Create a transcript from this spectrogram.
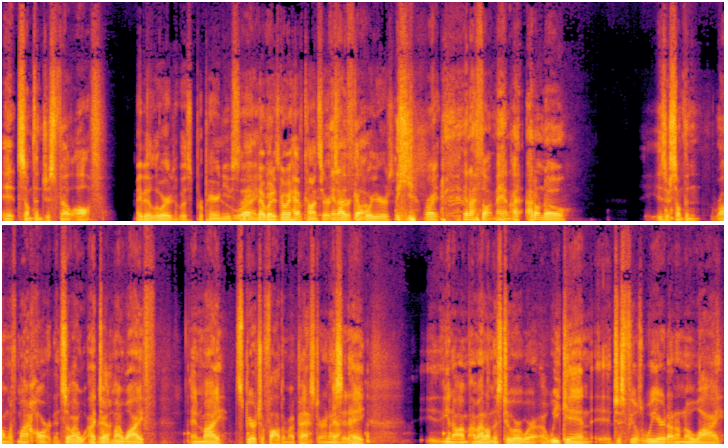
it something just fell off. Maybe the Lord was preparing you so Right. nobody's going to have concerts And for I a couple of years. Yeah, right. And I thought, man, I, I don't know. Is there something wrong with my heart? And so I, I told Yeah. my wife and my spiritual father, my pastor, and I Yeah. said, hey, you know, I'm, I'm out on this tour where a weekend, it just feels weird. I don't know why.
